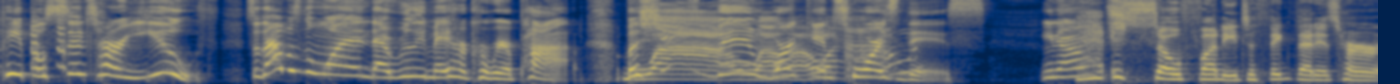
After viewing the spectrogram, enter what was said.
people since her youth. So that was the one that really made her career pop. But Wow, she's been wow, working wow, towards this. You know? That is so funny to think that is her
